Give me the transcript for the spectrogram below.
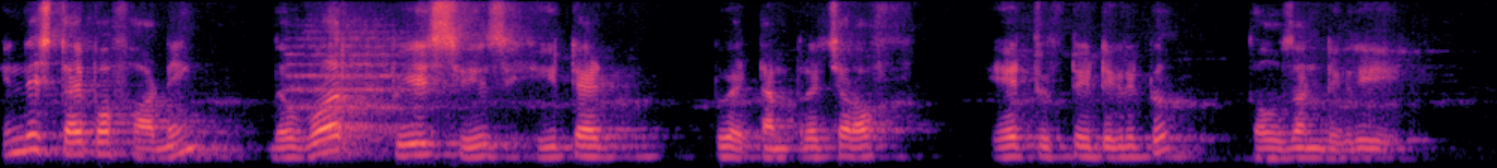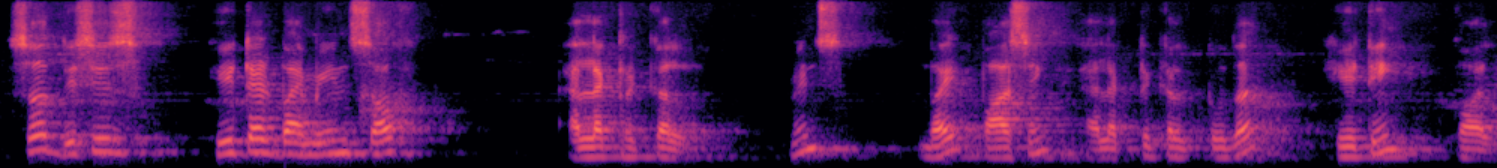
In this type of hardening, the workpiece is heated to a temperature of 850 degree to 1000 degree. So this is heated by means of electrical, means by passing electrical to the heating coil.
